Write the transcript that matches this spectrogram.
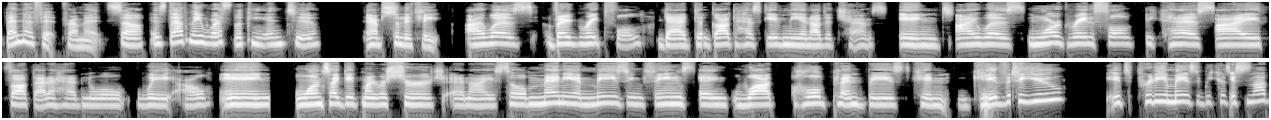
benefit from it. So it's definitely worth looking into. Absolutely. I was very grateful that God has given me another chance. And I was more grateful because I thought that I had no way out. And once I did my research and I saw many amazing things and what whole plant based can give to you, it's pretty amazing because it's not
